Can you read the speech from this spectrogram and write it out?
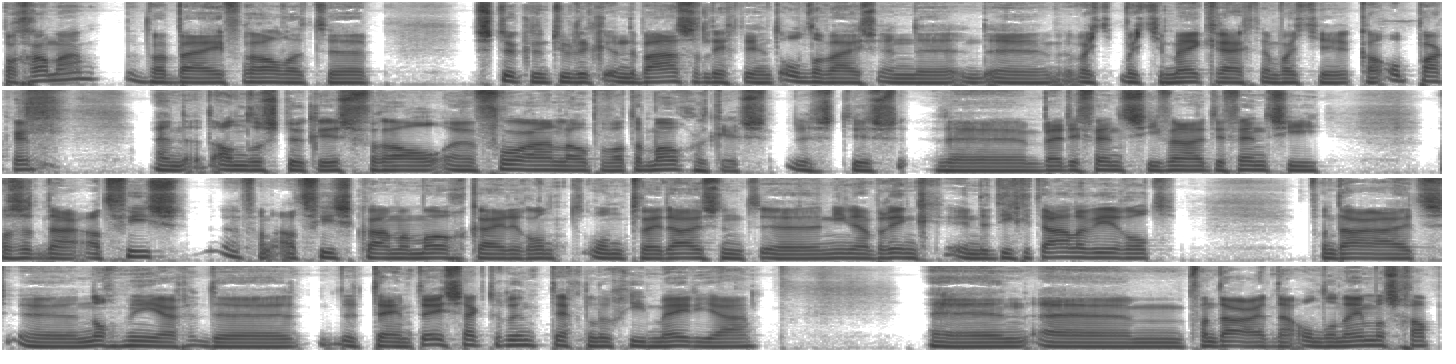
programma. Waarbij vooral het stuk natuurlijk in de basis ligt in het onderwijs en de, de, wat, wat je meekrijgt en wat je kan oppakken. En het andere stuk is vooral eh, vooraan lopen wat er mogelijk is. Dus het is eh, bij Defensie, vanuit Defensie was het naar advies. Eh, Van advies kwamen mogelijkheden rond, rond 2000 eh, Nina Brink in de digitale wereld. Van daaruit nog meer de, de TMT-sector in, technologie, media. En ehm, van daaruit naar ondernemerschap.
